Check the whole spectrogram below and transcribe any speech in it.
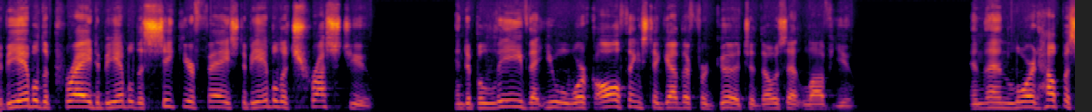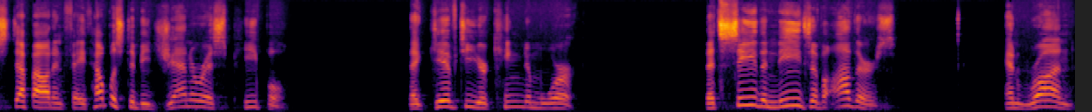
to be able to pray, to be able to seek your face, to be able to trust you, and to believe that you will work all things together for good to those that love you. And then, Lord, help us step out in faith. Help us to be generous people that give to your kingdom work, that see the needs of others and run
